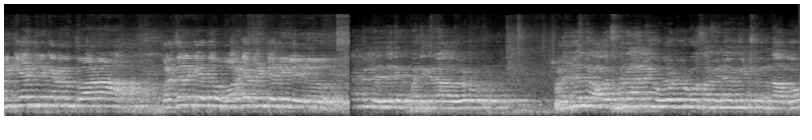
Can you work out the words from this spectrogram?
వికేంద్రీకరణ ద్వారా ప్రజలకు ఏదో ఒరగబెట్టేది లేదు. నాయకులు ప్రజల అవసరాన్ని ఓట్ల కోసం వినియోగించుకుందాము.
